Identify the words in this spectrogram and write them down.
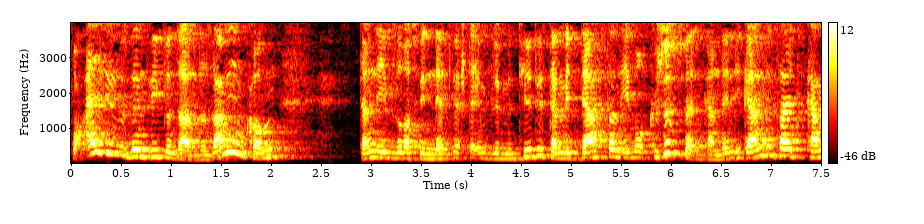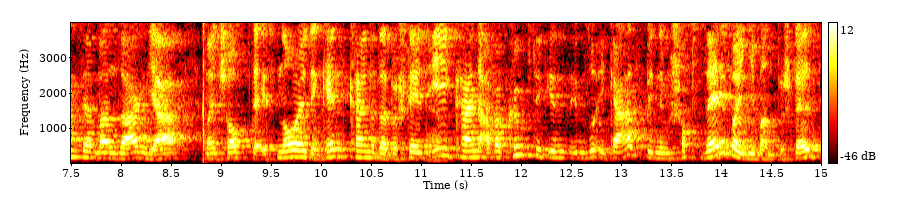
wo all diese sensiblen Daten zusammenkommen, dann eben sowas wie ein Netzwächter implementiert ist, damit das dann eben auch geschützt werden kann. Denn die ganze Zeit kann es ja man sagen, ja, mein Shop, der ist neu, den kennt keiner, da bestellt ja. eh keiner, aber künftig ist es eben so, egal ob in dem Shop selber jemand bestellt,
